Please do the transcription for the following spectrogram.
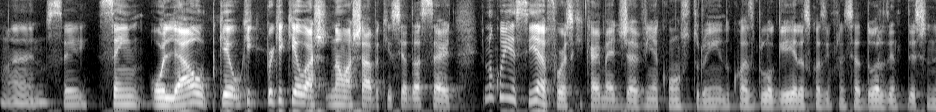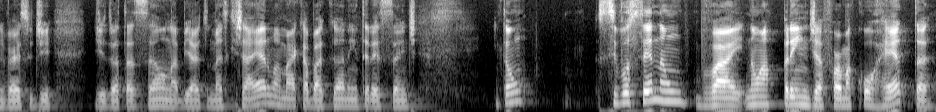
ah, não sei, sem olhar, o, porque o que, por que, que eu ach, não achava que isso ia dar certo? Eu não conhecia a força que Carmed já vinha construindo com as blogueiras, com as influenciadoras dentro desse universo de, de hidratação, labial e tudo mais, que já era uma marca bacana e interessante. Então, se você não vai, não aprende a forma correta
